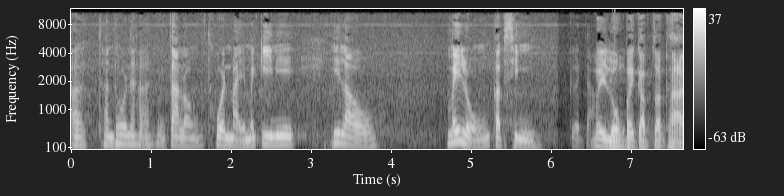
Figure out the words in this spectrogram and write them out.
เออทันโทษนะคะหลวงตาลองทวนใหม่เมื่อกี้นี้ที่เราไม่หลงกับสิ่ง เกิดดับ ไม่หลงไปกับสังขาร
